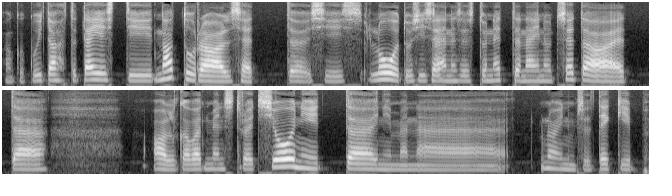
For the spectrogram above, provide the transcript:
Aga kui tahta täiesti naturaalset Äh, siis loodus iseenesest on ette näinud seda, et äh, algavad menstruatsioonid, äh, inimene no inimesel tekib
